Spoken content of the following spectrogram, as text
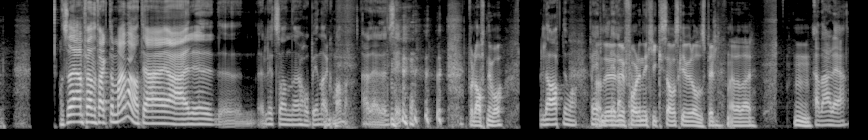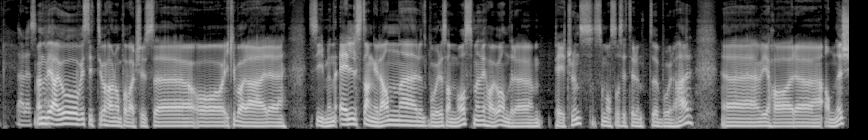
Så det er en fun fact om meg, da, at jeg er eh, litt sånn hobbynarkoman. Er det det du sier? På lavt nivå. Lavt nivå. Ja, du, du får dine kicks av å skrive rollespill. Det er det der. Mm. Ja, det er det. det, er det som Men vi, er jo, vi sitter jo her nå på vertshuset, og ikke bare er eh, Simen L. Stangeland eh, rundt bordet sammen med oss, men vi har jo andre patrons som også sitter rundt bordet her. Eh, vi har eh, Anders,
